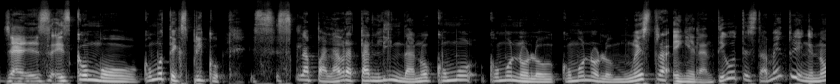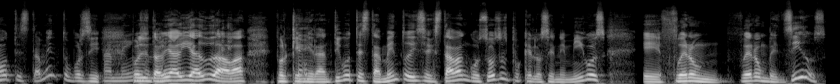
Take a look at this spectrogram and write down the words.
O sea, es, es como, ¿cómo te explico? Es, es la palabra tan linda, ¿no? ¿Cómo, cómo, nos lo, ¿Cómo nos lo muestra en el Antiguo Testamento y en el Nuevo Testamento? Por si, Amén, por si amén. todavía había duda, ¿va? Porque en el Antiguo Testamento dice que estaban gozosos porque los enemigos eh, fueron, fueron vencidos,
